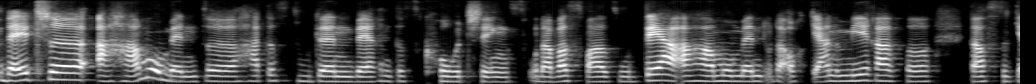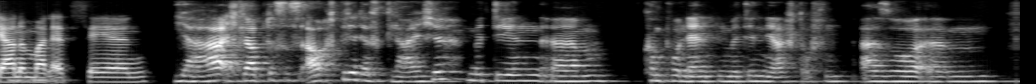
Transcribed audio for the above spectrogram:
welche Aha-Momente hattest du denn während des Coachings? Oder was war so der Aha-Moment oder auch gerne mehrere? Darfst du gerne mal Mhm. erzählen. Ja, ich glaube, das ist auch wieder das Gleiche mit den ähm, Komponenten, mit den Nährstoffen. Also, ähm,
